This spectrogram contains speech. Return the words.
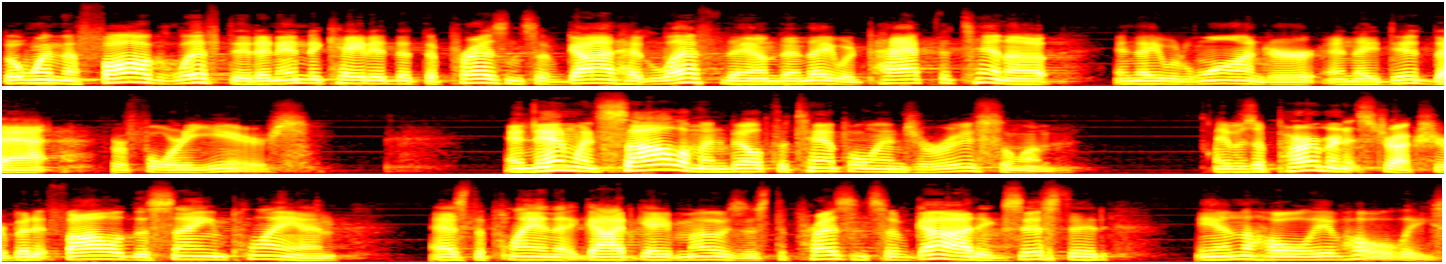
But when the fog lifted and indicated that the presence of God had left them, then they would pack the tent up and they would wander, and they did that for 40 years. And then when Solomon built the temple in Jerusalem, it was a permanent structure, but it followed the same plan as the plan that God gave Moses. The presence of God existed in the Holy of Holies.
